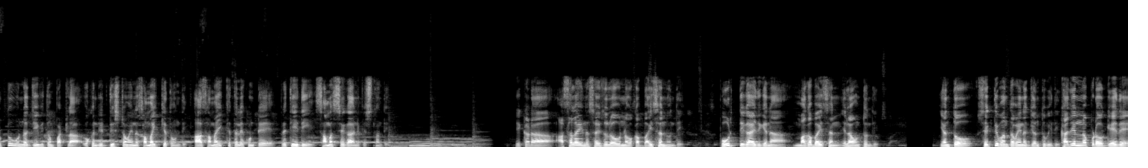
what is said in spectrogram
చుట్టూ ఉన్న జీవితం పట్ల ఒక నిర్దిష్టమైన సమైక్యత ఉంది. ఆ సమైక్యత లేకుంటే ప్రతిదీ సమస్యగా అనిపిస్తుంది. ఇక్కడ అసలైన సైజులో ఉన్న ఒక బైసన్ ఉంది. పూర్తిగా ఎదిగిన మగ బైసన్ ఇలా ఉంటుంది. ఎంతో శక్తివంతమైన జంతువు ఇది కదిలినప్పుడు గేదె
